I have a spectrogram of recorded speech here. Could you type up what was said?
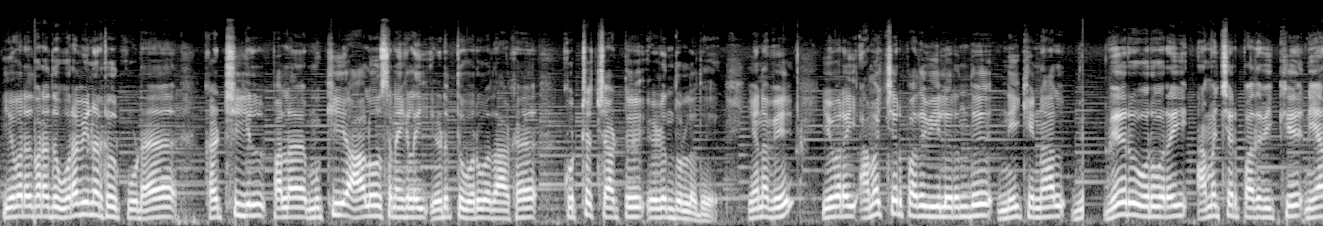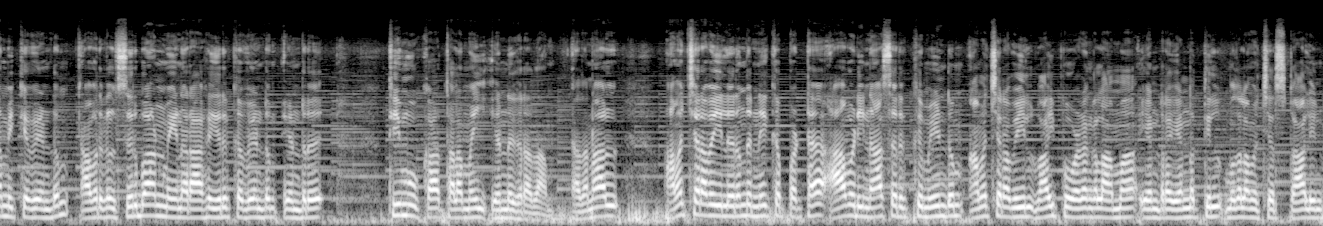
இவரது உறவினர்கள் கூட கட்சியில் பல முக்கிய ஆலோசனைகளை எடுத்து வருவதாக குற்றச்சாட்டு எழுந்துள்ளது. எனவே இவரை அமைச்சர் பதவியிலிருந்து நீக்கினால் வேறு ஒருவரை அமைச்சர் பதவிக்கு நியமிக்க வேண்டும் அவர்கள் சிறுபான்மையினராக இருக்க வேண்டும் என்று திமுக தலைமை எண்ணுகிறதாம். அதனால் அமைச்சரவையிலிருந்து நீக்கப்பட்ட ஆவடி நாசருக்கு மீண்டும் அமைச்சரவையில் வாய்ப்பு வழங்கலாமா என்ற எண்ணத்தில் முதலமைச்சர் ஸ்டாலின்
